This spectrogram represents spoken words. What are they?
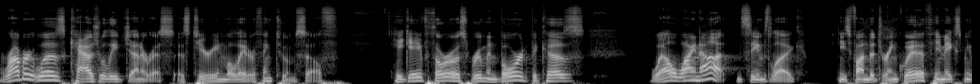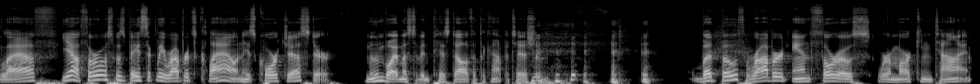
Robert was casually generous, as Tyrion will later think to himself. He gave Thoros room and board because, well, why not, it seems like. He's fun to drink with. He makes me laugh. Yeah, Thoros was basically Robert's clown, his court jester. Moonboy must have been pissed off at the competition. but both Robert and Thoros were marking time,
